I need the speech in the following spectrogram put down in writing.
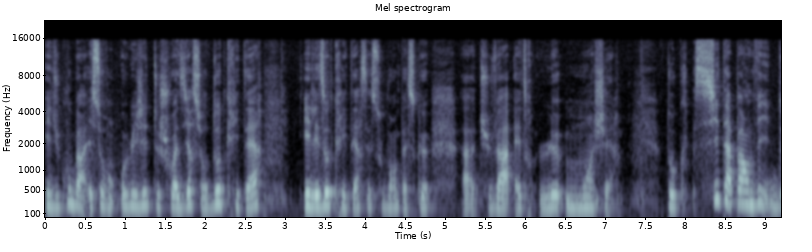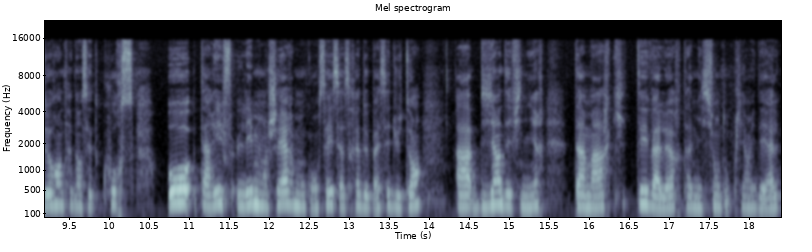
Et du coup, bah, ils seront obligés de te choisir sur d'autres critères. Et les autres critères, c'est souvent parce que euh, tu vas être le moins cher. Donc si tu n'as pas envie de rentrer dans cette course aux tarifs les moins chers, mon conseil, ça serait de passer du temps à bien définir ta marque, tes valeurs, ta mission, ton client idéal,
